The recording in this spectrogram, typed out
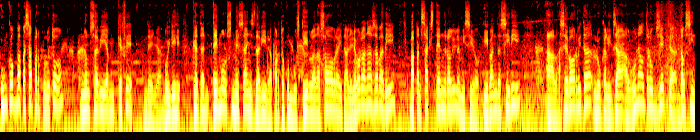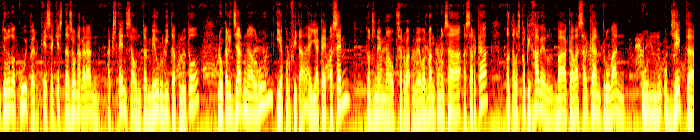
Un cop va passar per Plutó, no en sabíem què fer d'ella. Vull dir que té molts més anys de vida, porta combustible de sobre i tal. I llavors la NASA va dir, va pensar extendre-li la missió i van decidir a la seva òrbita localitzar algun altre objecte del cinturó de Kuiper, que és aquesta zona gran extensa on també orbita Plutó, localitzar-ne algun i aprofitar, eh, ja que hi passem, doncs anem a observar-lo. Llavors van començar a cercar, el telescopi Hubble va acabar cercant, trobant un objecte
